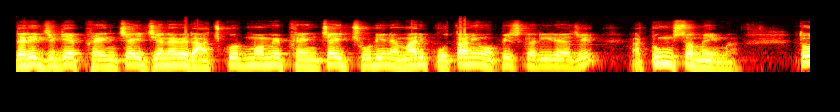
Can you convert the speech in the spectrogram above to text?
દરેક જગ્યાએ ફ્રેન્ચાઇઝ અને હવે રાજકોટમાં અમે ફ્રેન્ચાઇઝ છોડીને અમારી પોતાની ઓફિસ કરી રહ્યા છે આ ટૂંક સમયમાં. તો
